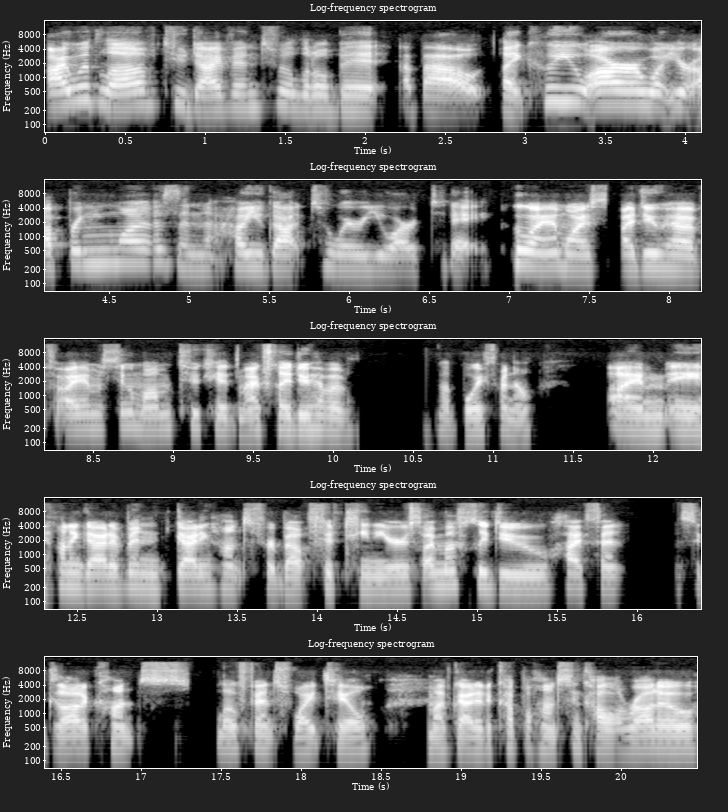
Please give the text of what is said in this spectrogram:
I would love to dive into a little bit about like who you are, what your upbringing was, and how you got to where you are today. Who I am wise. I do have. I am a single mom, two kids. Actually, I do have a, a boyfriend now. I'm a hunting guide. I've been guiding hunts for about 15 years. I mostly do high fence exotic hunts, low fence whitetail. Um, I've guided a couple hunts in Colorado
